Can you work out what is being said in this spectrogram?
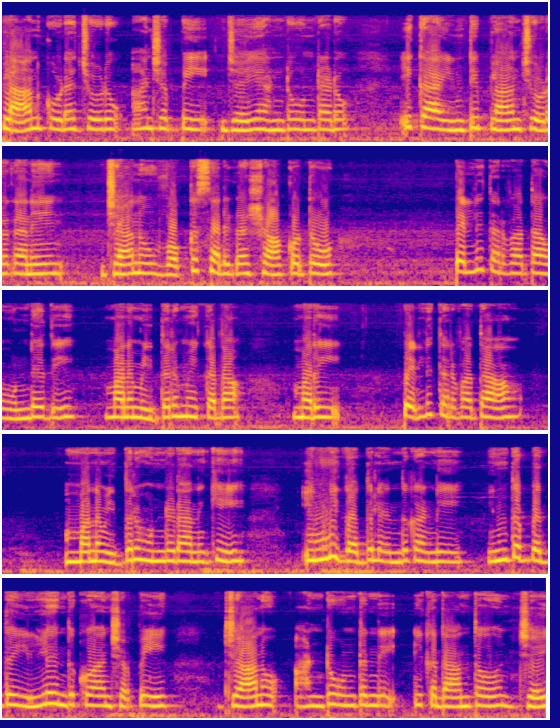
ప్లాన్ కూడా చూడు అని చెప్పి జై అంటూ ఉంటాడు. ఇక ఇంటి ప్లాన్ చూడగానే జాను ఒక్కసారిగా షాకుతో పెళ్ళి తర్వాత ఉండేది మనం ఇద్దరమే కదా. మరి పెళ్ళి తర్వాత మనం ఇద్దరం ఉండడానికి ఇన్ని గదులు ఎందుకండి? ఇంత పెద్ద ఇల్లు ఎందుకు అని చెప్పి జాను అంటూ ఉంటుంది. ఇక దాంతో జై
